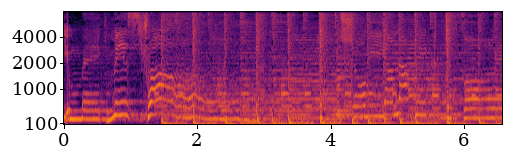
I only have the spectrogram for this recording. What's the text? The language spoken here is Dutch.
You make me strong. You show me I'm not big to fall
